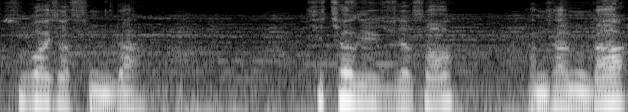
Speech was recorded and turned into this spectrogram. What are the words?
수고하셨습니다. 시청해주셔서 감사합니다.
